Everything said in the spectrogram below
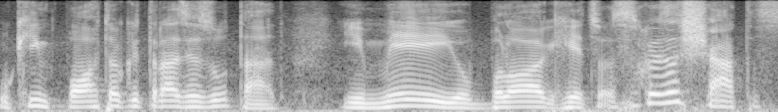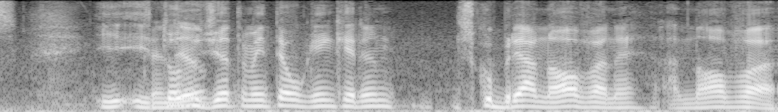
O que importa é o que traz resultado. E-mail, blog, redes essas coisas chatas. E, e todo dia também tem alguém querendo descobrir a nova, né? A nova.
